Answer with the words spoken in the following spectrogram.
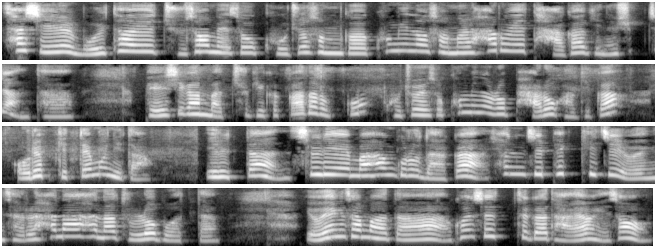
사실 몰타의 주섬에서 고조섬과 코미노섬을 하루에 다 가기는 쉽지 않다. 배 시간 맞추기가 까다롭고 고조에서 코미노로 바로 가기가 어렵기 때문이다. 일단 슬리에마 항구로 나가 현지 패키지 여행사를 하나하나 둘러보았다. 여행사마다 콘셉트가 다양해서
